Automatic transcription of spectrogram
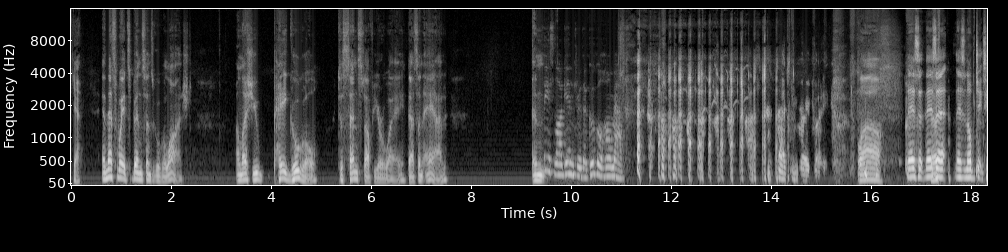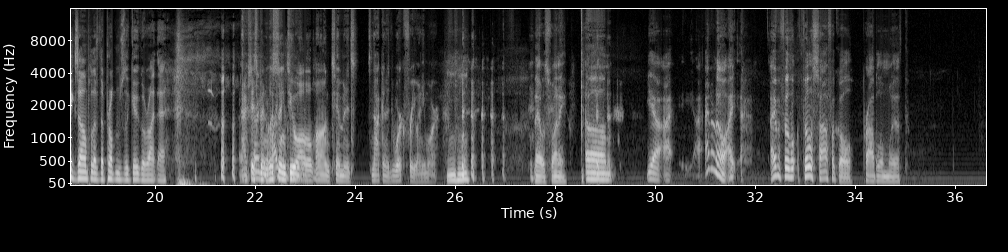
Yeah. And that's the way it's been since Google launched. Unless you pay Google to send stuff your way, that's an ad. And Please log in through the Google Home app. That's very funny. wow. there's a, there's a there's an object example of the problems with Google right there. Actually, it's been listening to you all along, Tim, and it's, it's not going to work for you anymore. hmm that was funny. Um, yeah, I, I don't know. I, I have a phil- philosophical problem with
